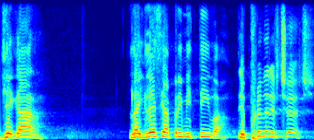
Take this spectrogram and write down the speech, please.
Llegar. La iglesia primitiva, The primitive church,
